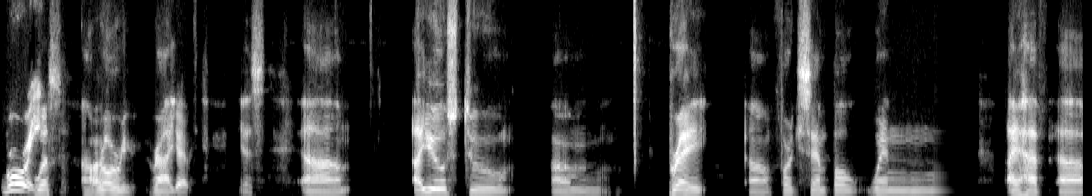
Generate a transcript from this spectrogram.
Rory. who was uh. Rory right Yeah. yes um I used to um pray uh, for example when I have uh,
